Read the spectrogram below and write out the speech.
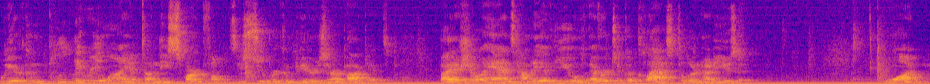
we are completely reliant on these smartphones, these supercomputers in our pockets. By a show of hands, how many of you ever took a class to learn how to use it? One.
